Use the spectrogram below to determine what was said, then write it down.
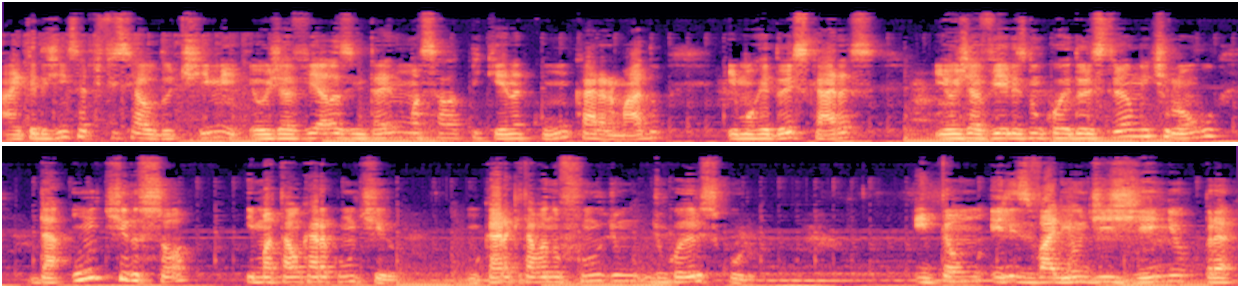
A inteligência artificial do time, eu já vi elas entrarem numa sala pequena com um cara armado e morrer dois caras, e eu já vi eles num corredor extremamente longo dar um tiro só e matar um cara com um tiro. Um cara que tava no fundo de um, de um corredor escuro. Então eles variam de gênio pra.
